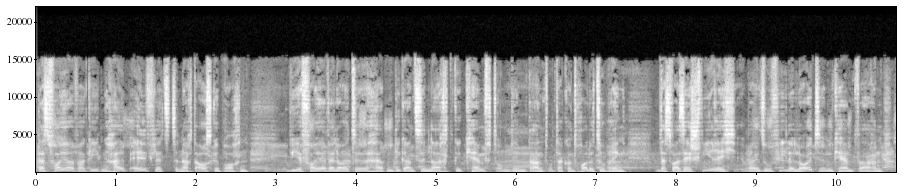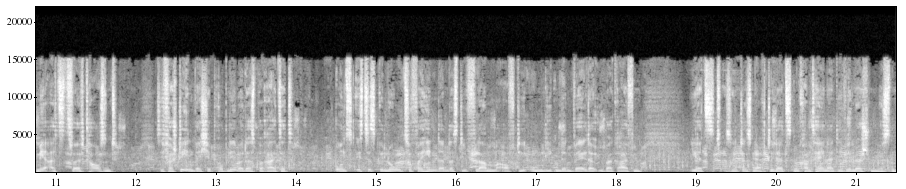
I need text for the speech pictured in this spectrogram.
Das Feuer war gegen halb elf letzte Nacht ausgebrochen. Wir Feuerwehrleute haben die ganze Nacht gekämpft, um den Brand unter Kontrolle zu bringen. Das war sehr schwierig, weil so viele Leute im Camp waren, mehr als 12.000. Sie verstehen, welche Probleme das bereitet. Uns ist es gelungen zu verhindern, dass die Flammen auf die umliegenden Wälder übergreifen. Jetzt sind es noch die letzten Container, die wir löschen müssen.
